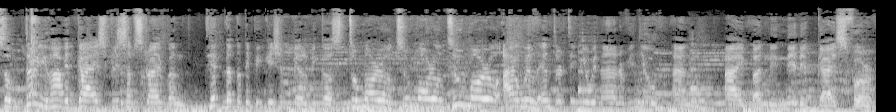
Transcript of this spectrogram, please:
So there you have it guys, please subscribe and hit that notification bell because tomorrow, tomorrow, tomorrow I will entertain you in another video and I badly need it guys for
